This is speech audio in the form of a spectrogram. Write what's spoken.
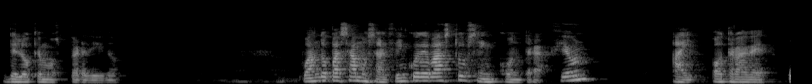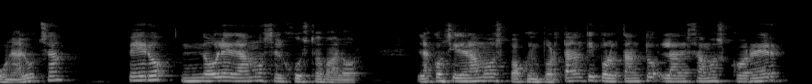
de lo que hemos perdido. Cuando pasamos al 5 de bastos en contracción, hay otra vez una lucha, pero no le damos el justo valor. La consideramos poco importante y por lo tanto la dejamos correr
